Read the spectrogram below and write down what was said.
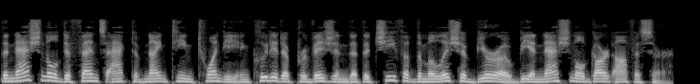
The National Defense Act of 1920 included a provision that the chief of the Militia Bureau be a National Guard officer.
